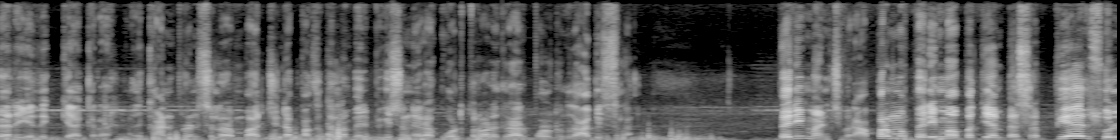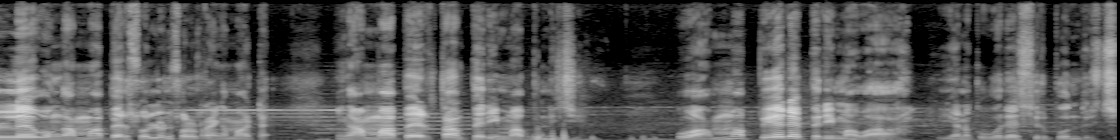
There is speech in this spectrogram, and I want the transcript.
பேரை எதுக்கு கேட்குற? அது கான்ஃபரன்ஸில் ரொம்ப அர்ஜென்ட்டாக பக்கத்தில் வெரிஃபிகேஷன் நிறையா கூட்டத்தோடு இருக்கிறார் போல் இருக்குது ஆஃபீஸில் பெரியம்மா அனுப்பிச்சு பாரு. அப்புறமா பெரியம்மா பற்றி ஏன் பேசுகிற பேர் சொல்லு உங்கள் அம்மா பேர் சொல்லுன்னு சொல்கிறேன் எங்கள் அம்மாகிட்ட. எங்கள் அம்மா பேர் தான் பெரியம்மா அப்படின்னுச்சு. ஓ அம்மா பேரே பெரியம்மாவா? எனக்கு ஒரே சிரிப்பு வந்துருச்சு.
